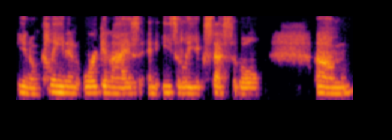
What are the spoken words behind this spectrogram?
you know, clean and organized and easily accessible. Um,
